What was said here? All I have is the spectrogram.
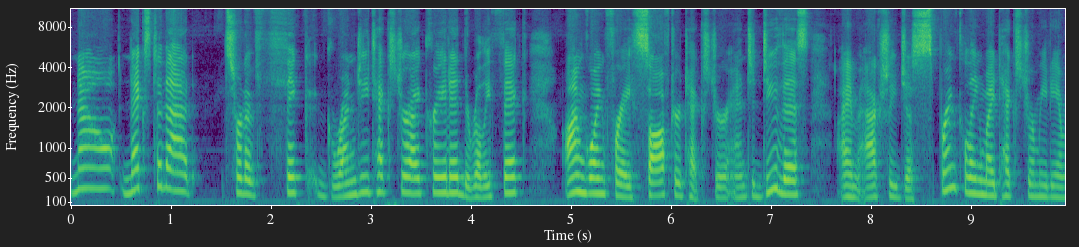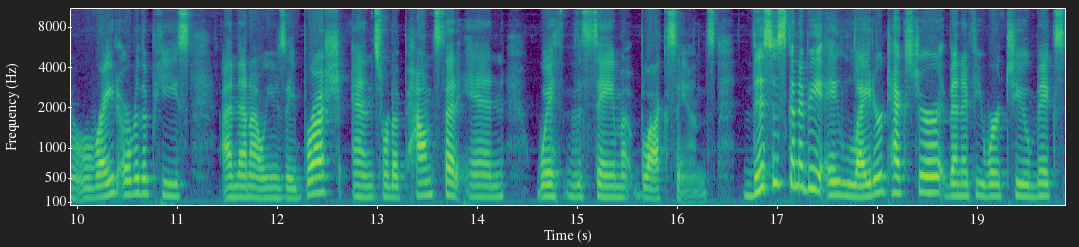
Now, next to that sort of thick, grungy texture I created, the really thick, I'm going for a softer texture. And to do this, I'm actually just sprinkling my texture medium right over the piece. And then I'll use a brush and sort of pounce that in with the same black sands. This is going to be a lighter texture than if you were to mix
